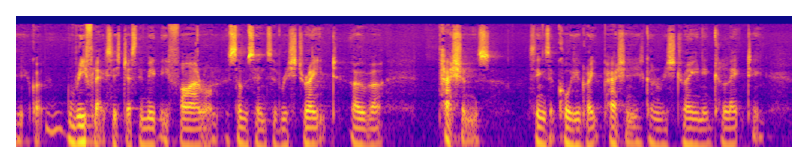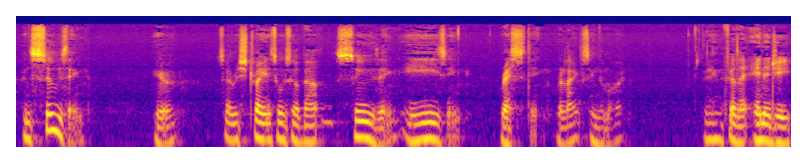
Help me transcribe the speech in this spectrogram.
You've got reflexes just immediately fire on. Some sense of restraint over passions, things that cause you great passion. You've got to restraining, collecting, and soothing. You know, so restraint is also about soothing, easing, resting, relaxing the mind. You can feel that energy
